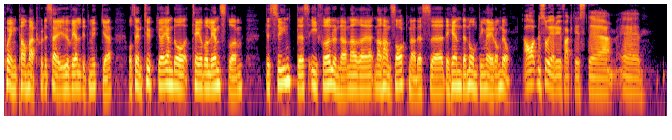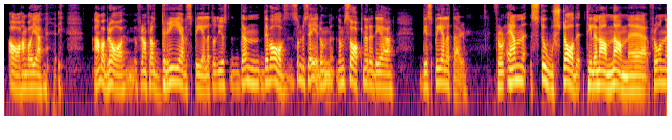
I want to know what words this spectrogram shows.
poäng per match och det säger ju väldigt mycket. Och sen tycker jag ändå Theodor Lennström, det syntes i Frölunda när, eh, när han saknades. Eh, det hände någonting med dem då. Ja, men så är det ju faktiskt. Eh, ja, han var jävligt... Han var bra, framförallt drev spelet och just den, det var av, som du säger, de, de saknade det, det spelet där. Från en storstad till en annan, från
